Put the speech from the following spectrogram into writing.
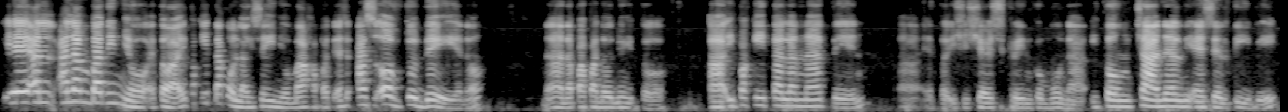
Eh, al- alam ba ninyo, ito ah, ipakita ko lang sa inyo, mga kapatid. As of today, ano, na napapanood nyo ito, uh, ipakita lang natin uh, ito i-share screen ko muna, itong channel ni SLTV.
